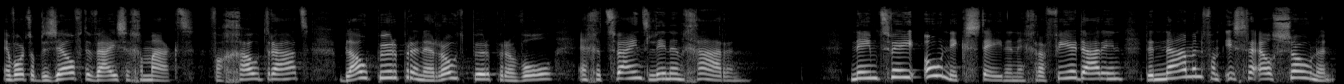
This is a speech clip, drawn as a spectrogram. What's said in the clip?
en wordt op dezelfde wijze gemaakt. Van gouddraad, blauw purperen en rood purperen wol en getwijnd linnen garen. Neem twee onyxstenen en graveer daarin de namen van Israëls zonen.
